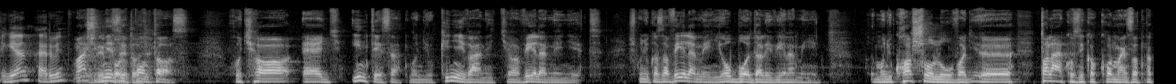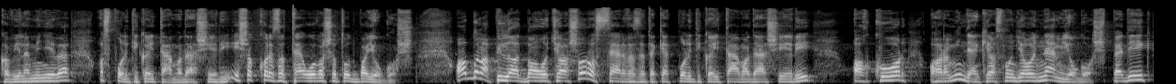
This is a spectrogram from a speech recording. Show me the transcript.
Igen, Ervin? A másik nézőpont az, hogyha egy intézet mondjuk kinyilvánítja a véleményét, és mondjuk az a vélemény jobboldali vélemény, mondjuk hasonló, vagy ö, találkozik a kormányzatnak a véleményével, az politikai támadás éri, és akkor ez a te olvasatodban jogos. Abban a pillanatban, hogyha a soros szervezeteket politikai támadás éri, akkor arra mindenki azt mondja, hogy nem jogos. Pedig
